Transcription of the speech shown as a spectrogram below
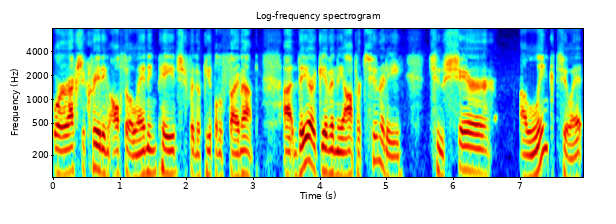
or actually creating also a landing page for the people to sign up. Uh, they are given the opportunity to share a link to it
